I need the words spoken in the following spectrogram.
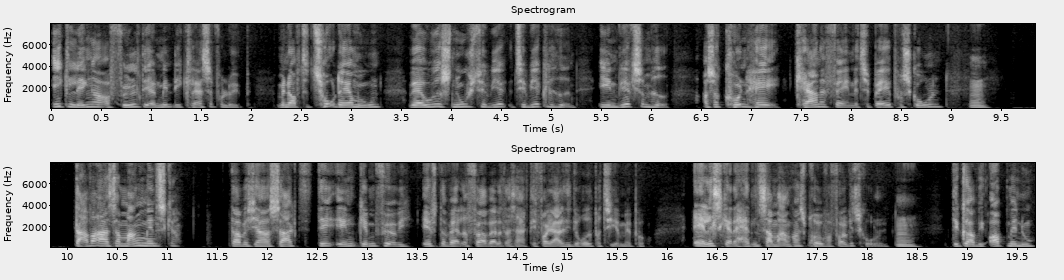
ikke længere at følge det almindelige klasseforløb, men op til to dage om ugen være ude og snuse til, vir- til virkeligheden i en virksomhed og så kun have kernefagene tilbage på skolen. Mm. Der var altså mange mennesker, der hvis jeg har sagt, det gennemfører vi efter valget, før valget, der har sagt, det får jeg aldrig de røde partier med på. Alle skal da have den samme afgangsprøve fra folkeskolen. Mm. Det gør vi op med nu.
